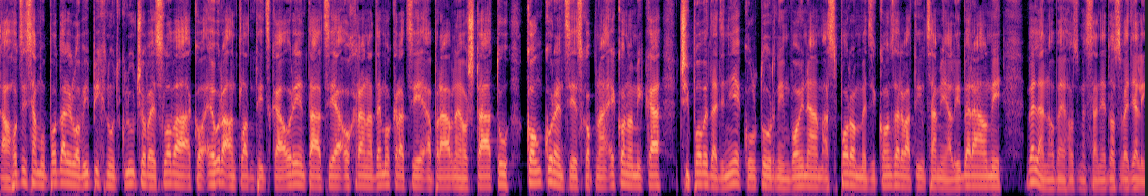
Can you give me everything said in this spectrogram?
A hoci sa mu podarilo vypichnúť kľúčové slova ako euroatlantická orientácia, ochrana demokracie a právneho štátu, konkurencieschopná ekonomika, či povedať nie kultúrnym vojnám a sporom medzi konzervatívcami a liberálmi, veľa nového sme sa nedozvedeli.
